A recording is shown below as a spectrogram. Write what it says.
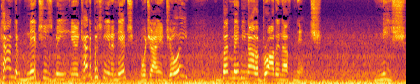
kind of niches me. You know, it kind of puts me in a niche, which I enjoy, but maybe not a broad enough niche. Niche,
